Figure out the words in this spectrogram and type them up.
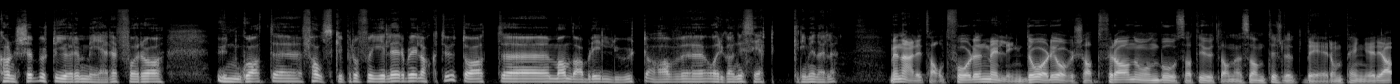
kanskje burde gjøre mer for å unngå at uh, falske profiler blir lagt ut, og at uh, man da blir lurt av uh, organisert kriminelle. Men ærlig talt, får du en melding, dårlig oversatt, fra noen bosatt i utlandet som til slutt ber om penger, ja,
